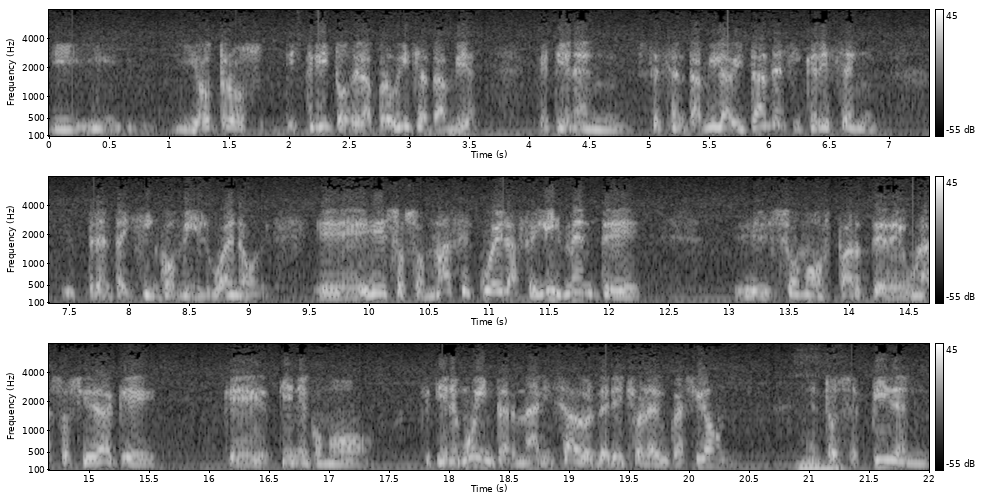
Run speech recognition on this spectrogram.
y, y, y otros distritos de la provincia también, que tienen 60 mil habitantes y crecen 35 mil. Bueno, eh, esos son más escuelas. Felizmente eh, somos parte de una sociedad que, que tiene como que tiene muy internalizado el derecho a la educación. Entonces piden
